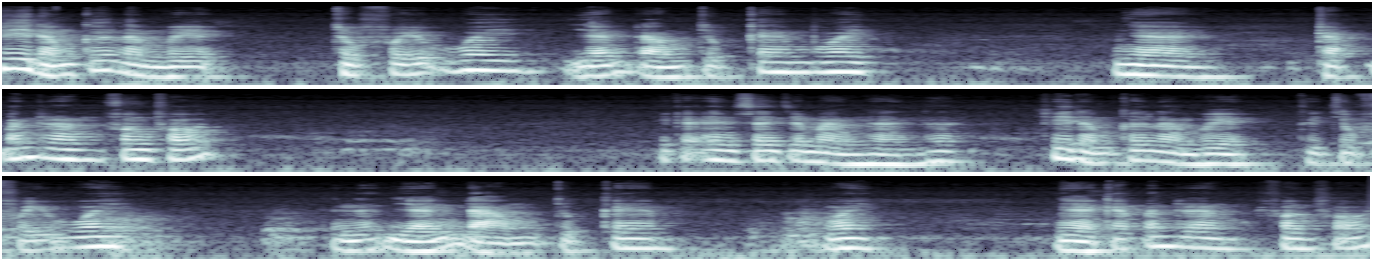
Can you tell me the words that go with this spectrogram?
Khi động cơ làm việc, trục phễu quay giãn động trục cam quay nhờ cặp bánh răng phân phối. Thì các em xem trên màn hình ha. Khi động cơ làm việc thì trục phễu quay thì nó dẫn động trục cam quay nhờ các bánh răng phân phối.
